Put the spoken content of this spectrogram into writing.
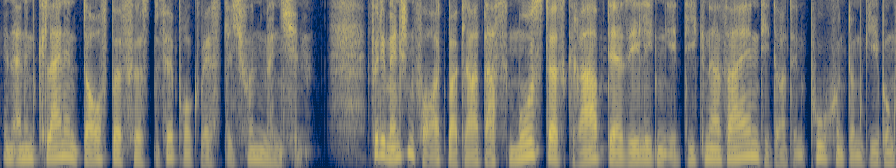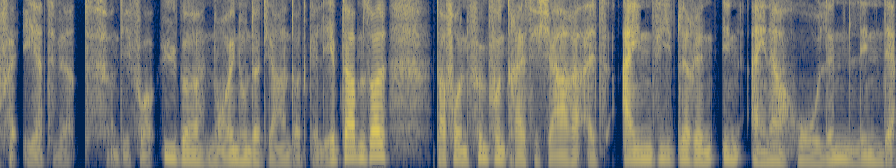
in einem kleinen Dorf bei Fürstenfeldbruck westlich von München. Für die Menschen vor Ort war klar, das muss das Grab der seligen Edigna sein, die dort in Puch und Umgebung verehrt wird und die vor über 900 Jahren dort gelebt haben soll, davon 35 Jahre als Einsiedlerin in einer hohlen Linde.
